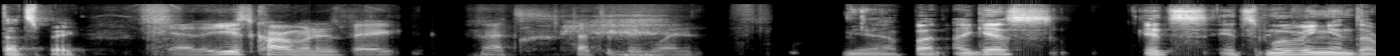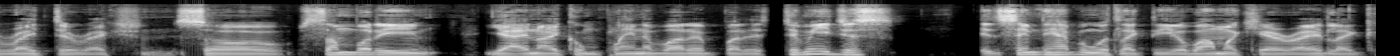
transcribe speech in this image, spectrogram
that's big. Yeah, the used car one is big. That's that's a big win. yeah, but I guess it's it's moving in the right direction. So somebody, yeah, I know I complain about it, but it, to me, just it's same thing happened with like the Obamacare, right? Like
